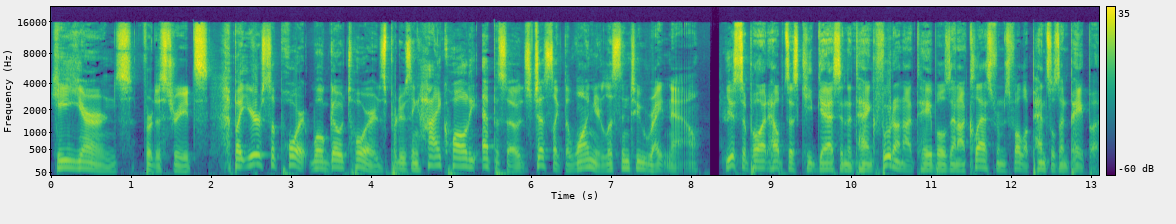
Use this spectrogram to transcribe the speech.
He yearns for the streets. But your support will go towards producing high quality episodes just like the one you're listening to right now. Your support helps us keep gas in the tank, food on our tables, and our classrooms full of pencils and paper.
